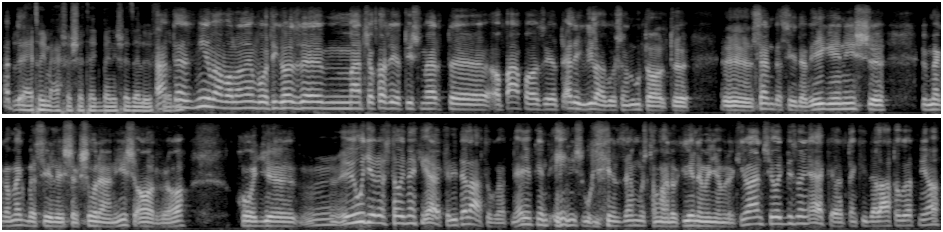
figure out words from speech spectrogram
hát, lehet, hogy más esetekben is ez előfordul. Hát ez nyilvánvalóan nem volt igaz, már csak azért is, mert a pápa azért elég világosan utalt szentbeszéde végén is, meg a megbeszélések során is arra, hogy ő úgy érezte, hogy neki el kell ide látogatni. Egyébként én is úgy érzem, most ha már a véleményemre kíváncsi, hogy bizony el kellett neki ide látogatnia,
